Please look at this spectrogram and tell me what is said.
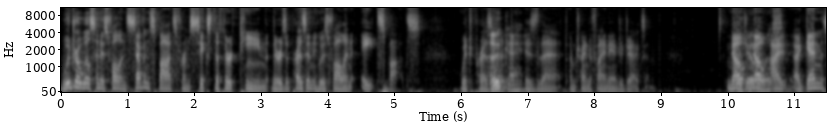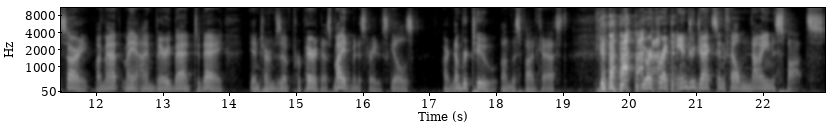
Woodrow Wilson has fallen seven spots from six to 13. There is a president who has fallen eight spots. Which president Okay. is that? I'm trying to find Andrew Jackson. No, Woodrow no, Wilson. I again sorry. My math man, I'm very bad today in terms of preparedness. My administrative skills are number 2 on this podcast. You are correct. Andrew Jackson fell 9 spots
